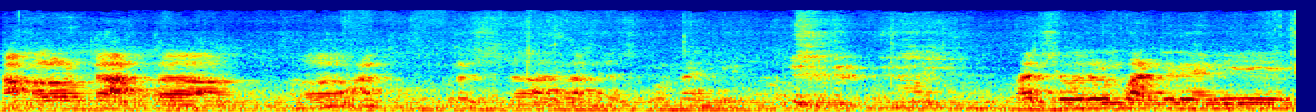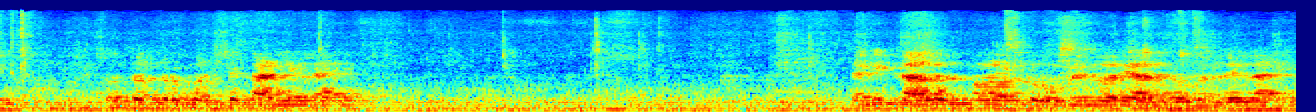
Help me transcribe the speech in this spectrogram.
हा मला वाटतं आता प्रश्न आज आपल्यासमोर नाही हर्षवर्धन पाटील यांनी स्वतंत्र पक्ष काढलेला आहे. त्यांनी कालच मला वाटतं उमेदवारी अर्ज भरलेला आहे.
